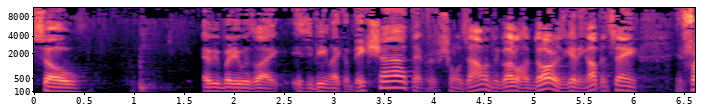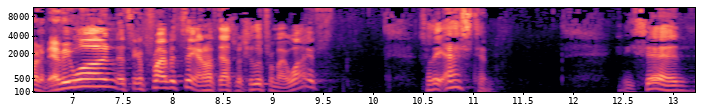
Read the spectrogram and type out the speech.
So everybody was like, is he being like a big shot? That Shmuel Zalman, the Gadol Hador, is getting up and saying in front of everyone, it's like a private thing. I don't have to ask she looked for my wife. So they asked him. And he said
